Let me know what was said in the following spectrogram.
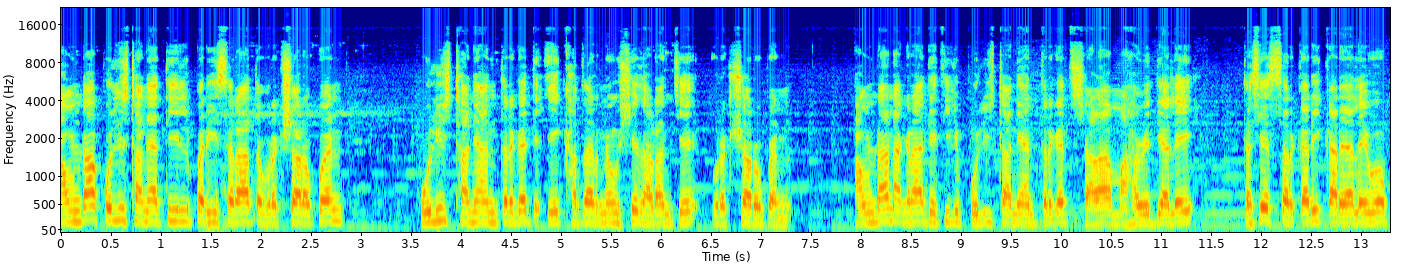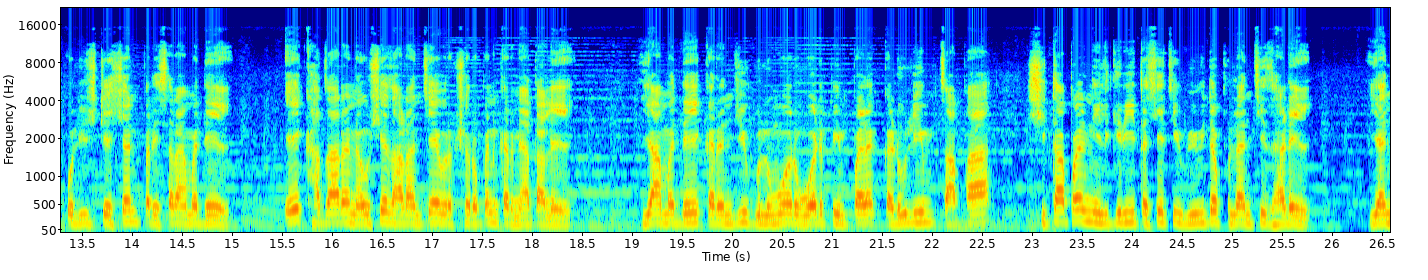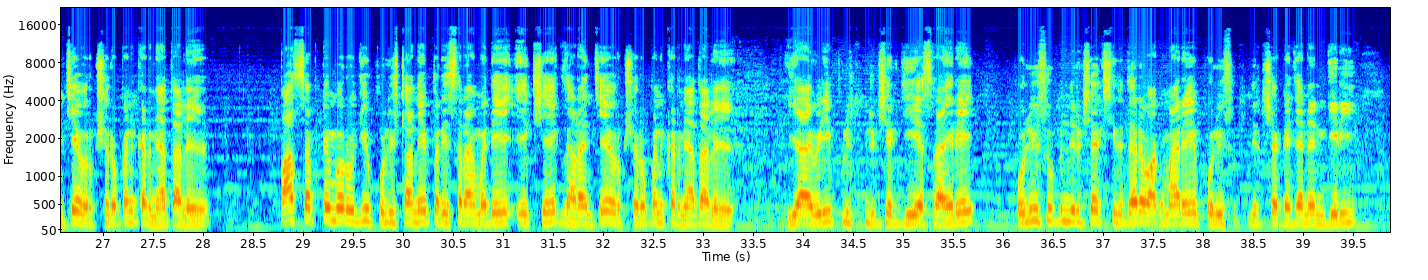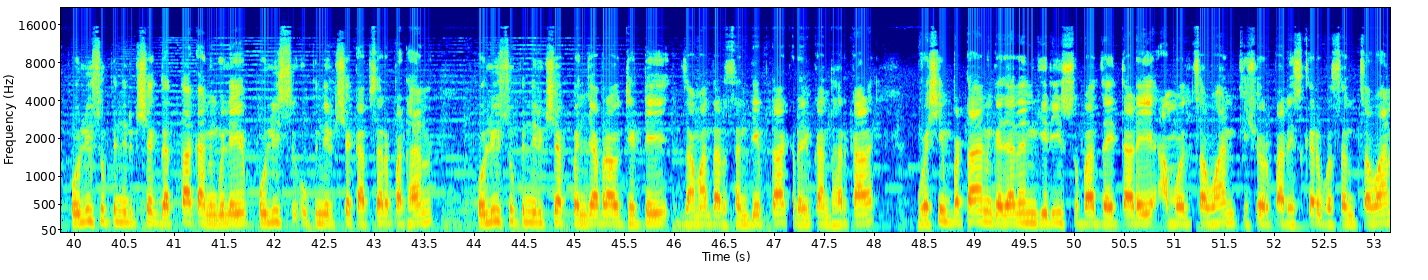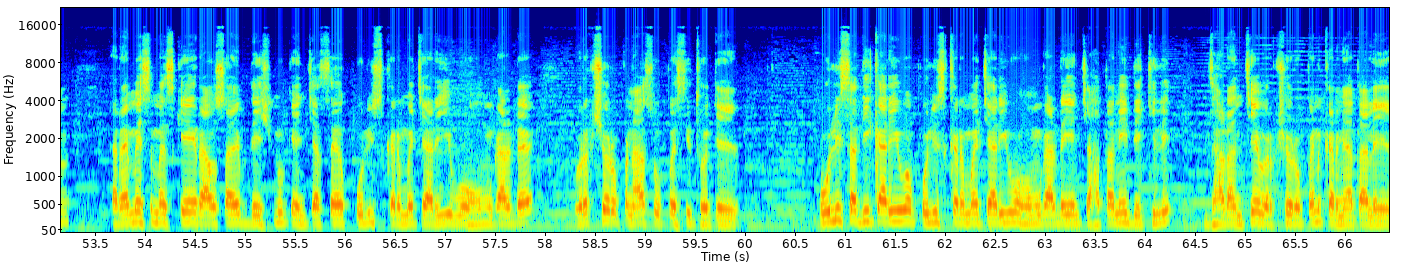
Aundha police ठाण्यातील परिसरात वृक्षारोपण. पोलीस ठाण्याअंतर्गत एक हजार नऊशे झाडांचे वृक्षारोपण. औंढा नागनाथ येथील पोलीस ठाण्याअंतर्गत शाळा महाविद्यालय तसेच सरकारी कार्यालय व पोलीस स्टेशन परिसरामध्ये एक हजार नऊशे झाडांचे वृक्षारोपण करण्यात आले. यामध्ये करंजी गुलमोर वड पिंपळ कडुलिंब चाफा सीताफळ निलगिरी तसेच विविध फुलांची झाडे यांचे वृक्षारोपण करण्यात आले. पाच सप्टेंबर रोजी पोलीस ठाणे परिसरामध्ये एकशे एक झाडांचे वृक्षारोपण करण्यात आले. यावेळी पोलीस निरीक्षक जी एस राहिरे पोलीस उपनिरीक्षक श्रीधर वाघमारे पोलीस उपनिरीक्षक गजानन गिरी पोलीस उपनिरीक्षक दत्ता कानगुले पोलीस उपनिरीक्षक अफसर पठाण पोलीस उपनिरीक्षक पंजाबराव थेटे जमादार संदीप टाक रविकांत हरकाळ वशीम पठाण गजानन गिरी सुभाष जैताडे अमोल चव्हाण किशोर पारिसकर वसंत चव्हाण रमेश मस्के रावसाहेब देशमुख यांच्यासह पोलीस कर्मचारी व होमगार्ड वृक्षारोपणास उपस्थित होते. पोलीस अधिकारी व पोलीस कर्मचारी व होमगार्ड यांच्या हाताने देखील झाडांचे वृक्षारोपण करण्यात आले.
